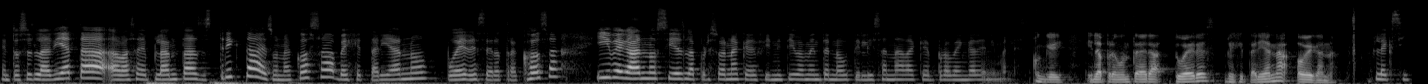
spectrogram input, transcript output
Entonces la dieta a base de plantas estricta es una cosa, vegetariano puede ser otra cosa y vegano sí es la persona que definitivamente no utiliza nada que provenga de animales. Ok, y la pregunta era, ¿tú eres vegetariana o vegana? Flexi.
